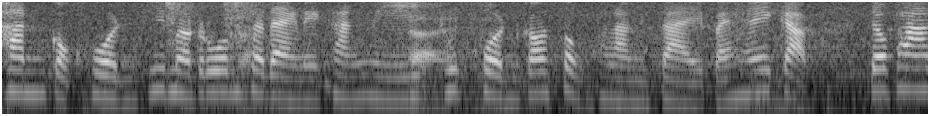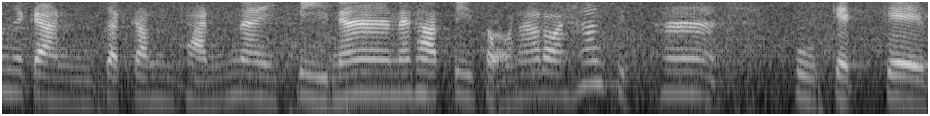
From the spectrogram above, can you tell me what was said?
พันกว่าคนที่มาร่วมแสดงในครั้งนี้ใช่ทุกคนก็ส่งพลังใจไปให้กับเจ้าภาพในการจัดการแข่งขันในปีหน้านะคะ ปี 2555 ภูเก็ตเกม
